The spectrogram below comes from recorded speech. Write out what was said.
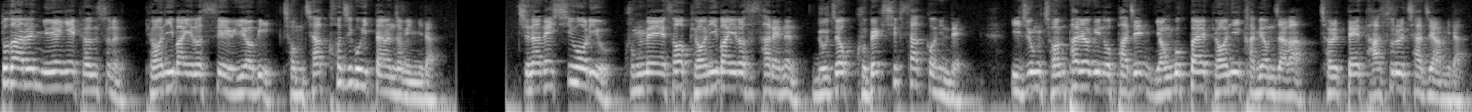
또 다른 유행의 변수는 변이 바이러스의 위협이 점차 커지고 있다는 점입니다. 지난해 10월 이후 국내에서 변이 바이러스 사례는 누적 914건인데 이 중 전파력이 높아진 영국발 변이 감염자가 절대 다수를 차지합니다.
